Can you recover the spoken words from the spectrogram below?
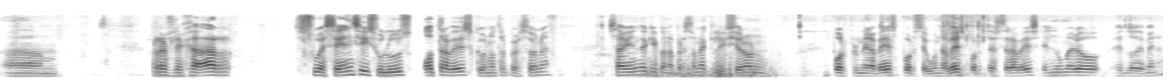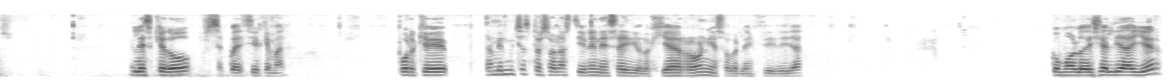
a reflejar su esencia y su luz otra vez con otra persona, sabiendo que con la persona que lo hicieron por primera vez, por segunda vez, por tercera vez, el número es lo de menos. Les quedó, se puede decir que mal, porque también muchas personas tienen esa ideología errónea sobre la infidelidad. Como lo decía el día de ayer,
